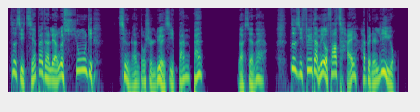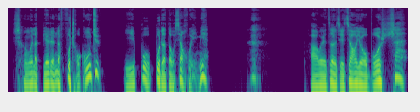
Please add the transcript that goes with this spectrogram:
自己结拜的两个兄弟。竟然都是劣迹斑斑，那现在啊，自己非但没有发财，还被人利用，成为了别人的复仇工具，一步步的走向毁灭。他为自己交友不善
